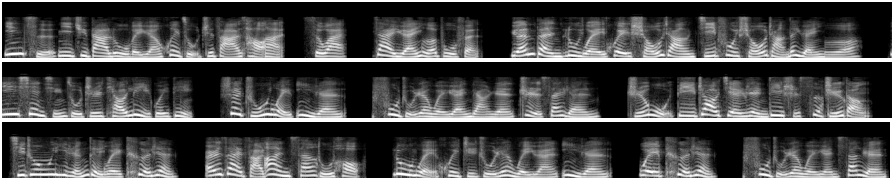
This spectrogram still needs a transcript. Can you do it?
因此拟具大陆委员会组织法草案。此外，在员额部分，原本陆委会首长及副首长的员额，依现行组织条例规定，设主委一人，副主任委员两人至三人，职务比照兼任第十四职等。其中一人给为特任，而在法案三读后，陆委会指主任委员一人为特任，副主任委员三人，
